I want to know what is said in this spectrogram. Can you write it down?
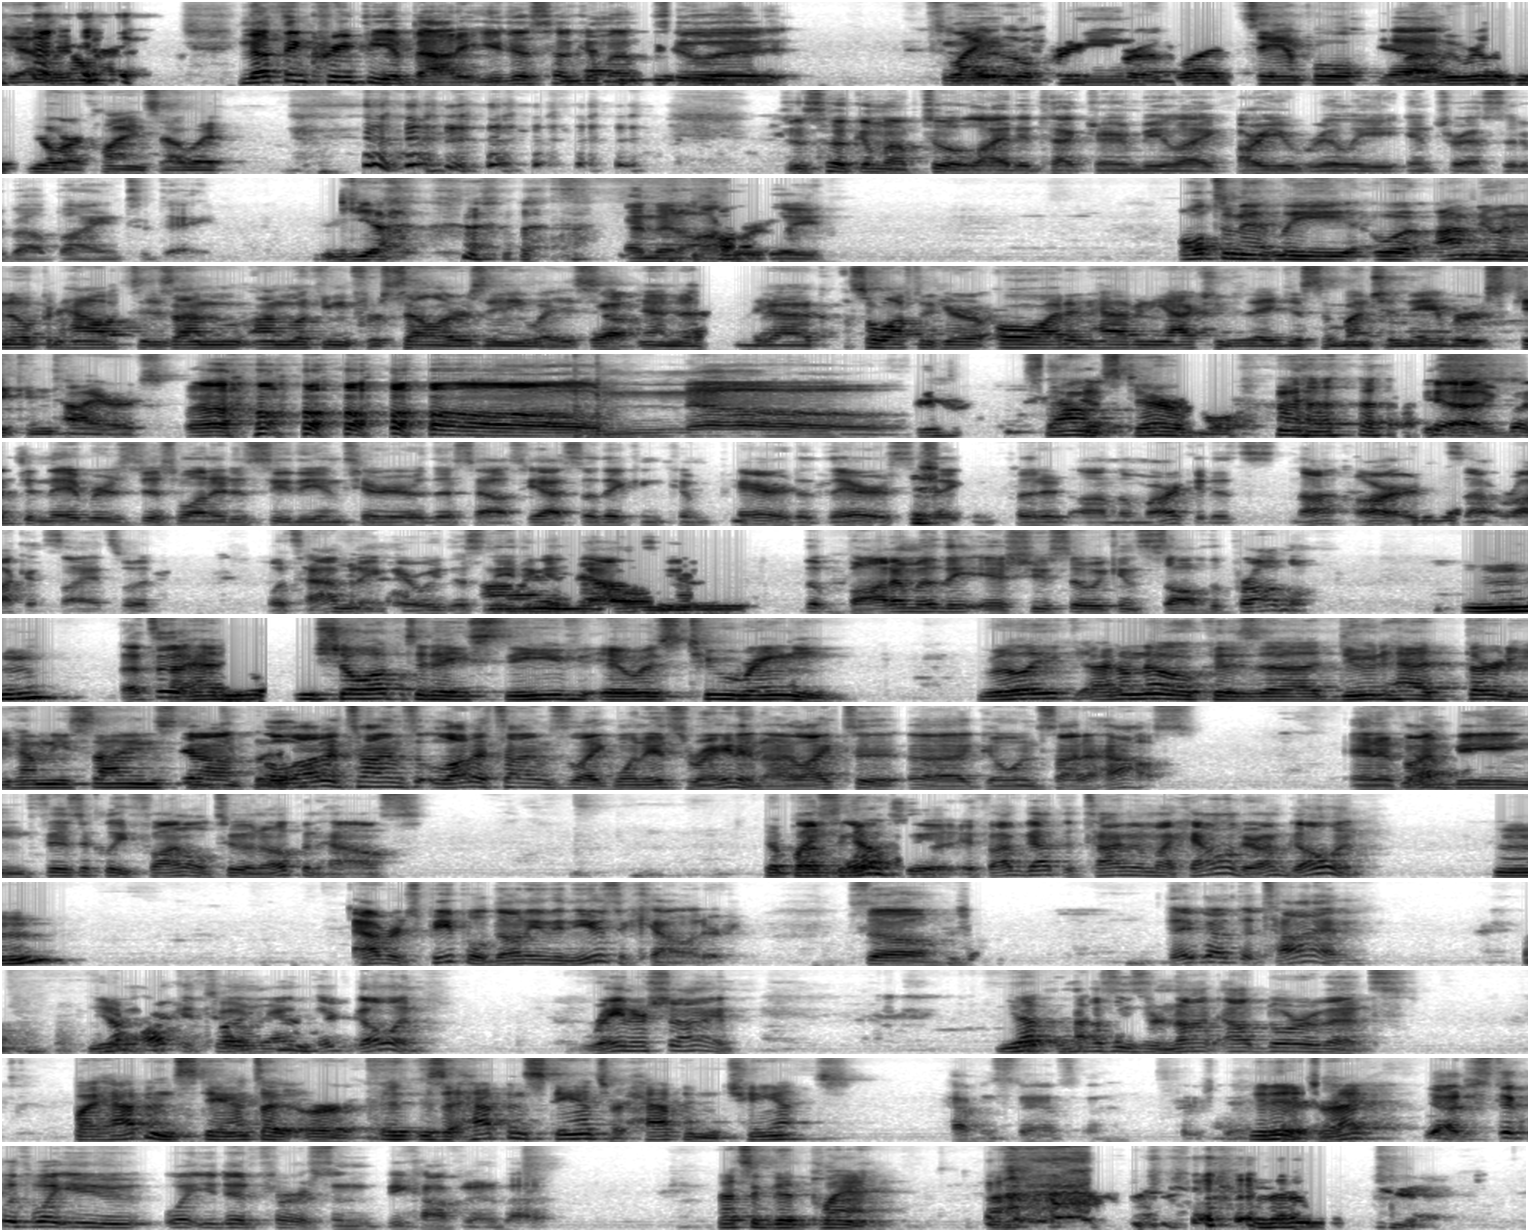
yeah, we don't nothing creepy about it. You just hook them up to a to light a little prick for a blood sample. Yeah, we really get to know our clients that way. just hook them up to a lie detector and be like, "Are you really interested about buying today?" Yeah, and then awkwardly ultimately what i'm doing an open house is i'm i'm looking for sellers anyways yeah. and uh, i so often hear oh i didn't have any action today just a bunch of neighbors kicking tires oh no sounds yeah. terrible yeah a bunch of neighbors just wanted to see the interior of this house yeah so they can compare to theirs so they can put it on the market it's not hard it's not rocket science what what's happening here we just need to get down to the bottom of the issue so we can solve the problem. Mm-hmm. That's it. I had no show up today, Steve. It was too rainy. Really? I don't know because uh, dude had thirty. How many signs? Yeah, a lot of times. A lot of times, like when it's raining, I like to uh, go inside a house, and if yeah. I'm being physically funneled to an open house, the place I'm to go to it. If I've got the time in my calendar, I'm going. Hmm average people don't even use a calendar. So they've got the time. Yep. Market to them, right? They're going, rain or shine. Yep. Houses are not outdoor events. By happenstance, I, or is it happenstance or happen chance? Happenstance. It is right. Yeah, just stick with what you what you did first and be confident about it. That's a good plan.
